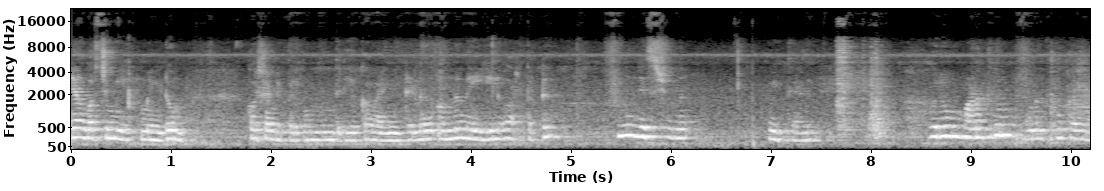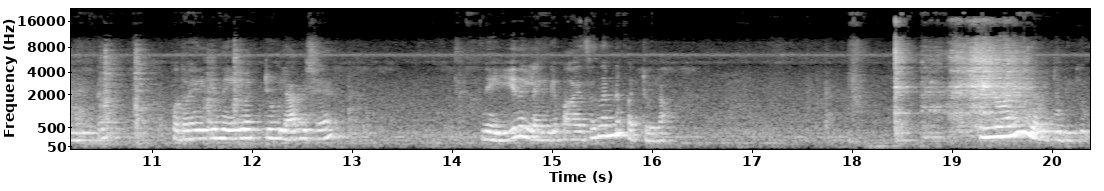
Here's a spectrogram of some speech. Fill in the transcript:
ഞാൻ കുറച്ച് മിൽക്ക് മെയ്ഡും കുറച്ച് അണ്ടിപ്പരിപ്പും മുന്തിരിയൊക്കെ വാങ്ങിയിട്ടുണ്ട്. ഒന്ന് നെയ്യിൽ വറുത്തിട്ട് ഒന്ന് ജസ്റ്റ് ഒന്ന് ഒഴിക്കുകയാണ് ഒരു മണത്തിനും ഗുണത്തിനൊക്കെ വേണ്ടിയിട്ട് പൊതുവെ എനിക്ക് നെയ്യ് പറ്റൂല. പക്ഷേ നെയ്യിനില്ല എനിക്ക് പായസം തന്നെ പറ്റൂല. എന്നാലും ഞാൻ കുടിക്കും.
